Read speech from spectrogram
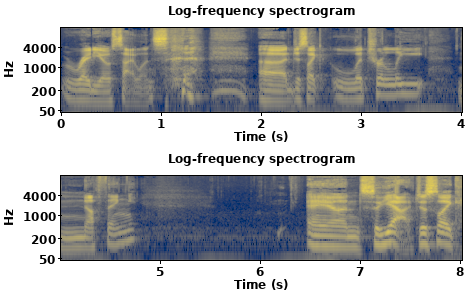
radio silence. Uh, just like literally nothing. And so yeah just like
